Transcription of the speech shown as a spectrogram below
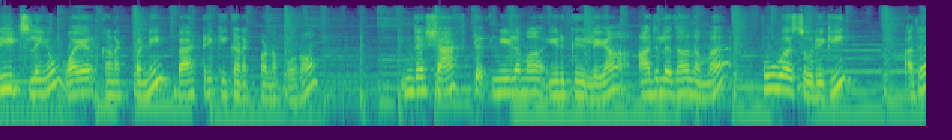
லீட்ஸ்லையும் ஒயர் கனெக்ட் பண்ணி பேட்டரிக்கு கனெக்ட் பண்ண போகிறோம் இந்த ஷாஃப்ட் நீளமாக இருக்கு இல்லையா? அதில் தான் நம்ம பூவை சொருகி அதை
